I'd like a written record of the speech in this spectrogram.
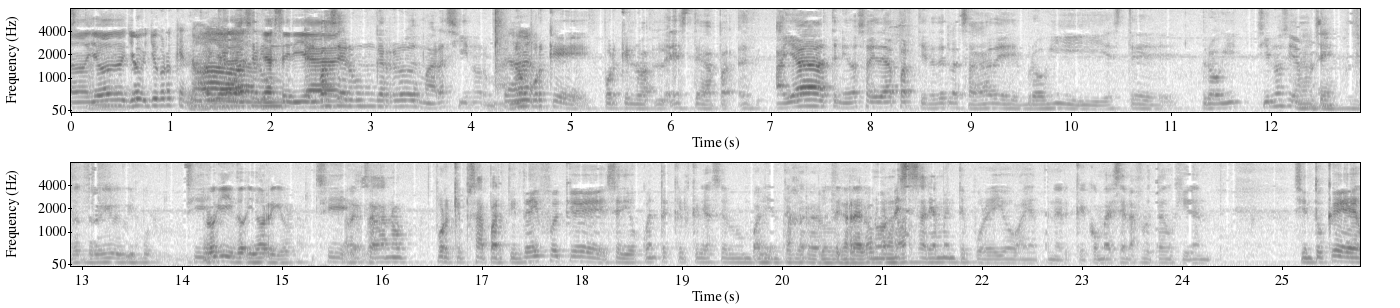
No, yo, yo, yo creo que no. Ya, va a ser ya un, sería. él va a ser un guerrero de mar así normal. sea, no porque porque lo, este haya tenido esa idea a partir de la saga de Brogy y este Drogi, ¿sí no se llama? Mm? Sí, Drogi y, Sí. Drogi y Do- y Dorri. Sí, Correcto. o sea, no porque pues a partir de ahí fue que se dio cuenta que él quería ser un valiente Ajá, guerrero. valiente guerrero, no ¿cómo no? necesariamente por ello vaya a tener que comerse la fruta de un gigante. Siento que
